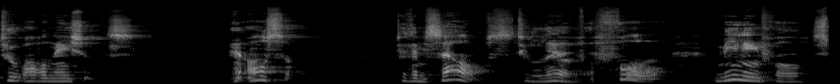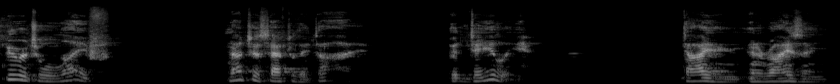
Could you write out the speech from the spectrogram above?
to all nations, and also to themselves to live a full, meaningful, spiritual life not just after they die, but daily, dying and rising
